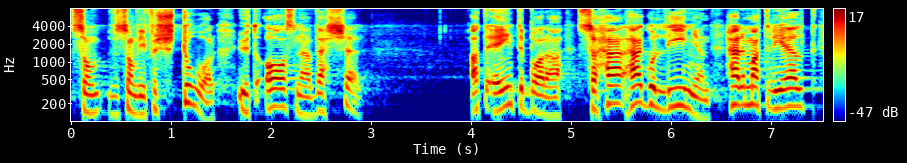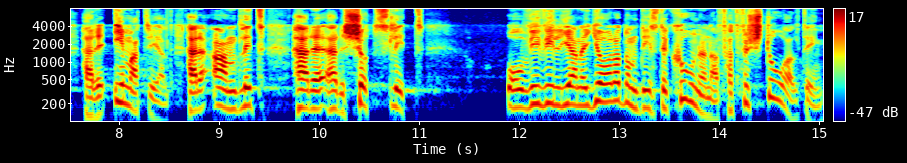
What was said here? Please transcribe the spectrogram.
som, som vi förstår utav sådana här verser. Att det är inte bara så här, här går linjen, här är materiellt, här är immateriellt, här är andligt, här är, här är kötsligt. Och vi vill gärna göra de distinktionerna för att förstå allting.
